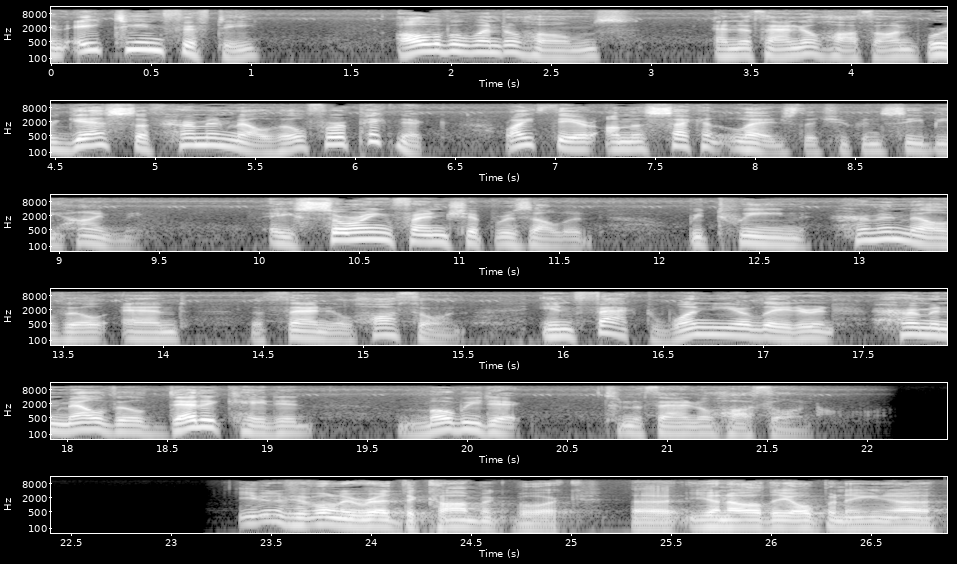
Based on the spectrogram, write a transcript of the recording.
In 1850, Oliver Wendell Holmes and Nathaniel Hawthorne were guests of Herman Melville for a picnic right there on the second ledge that you can see behind me. A soaring friendship resulted between Herman Melville and Nathaniel Hawthorne. In fact, one year later, Herman Melville dedicated Moby Dick to Nathaniel Hawthorne. Even if you've only read the comic book, uh, you know the opening uh,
